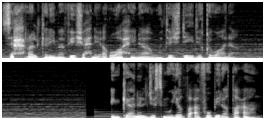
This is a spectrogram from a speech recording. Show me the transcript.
سحر الكلمة في شحن أرواحنا وتجديد قوانا. إن كان الجسم يضعف بلا طعام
